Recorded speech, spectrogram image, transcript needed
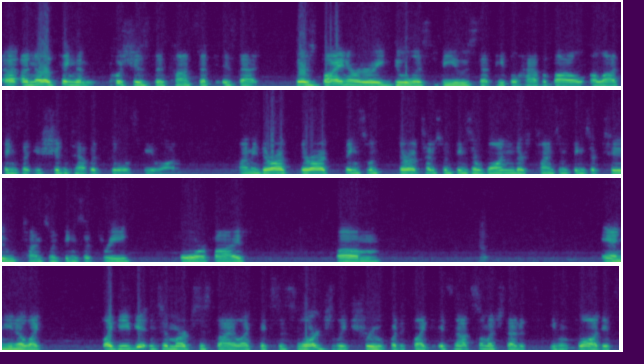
another thing that pushes the concept is that there's binary dualist views that people have about a lot of things that you shouldn't have a dualist view on. I mean, there are there are things when there are times when things are one, there's times when things are two, times when things are three, four, five. Um, and you know, like like you get into Marxist dialectics, it's largely true, but it's like it's not so much that it's even flawed; it's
